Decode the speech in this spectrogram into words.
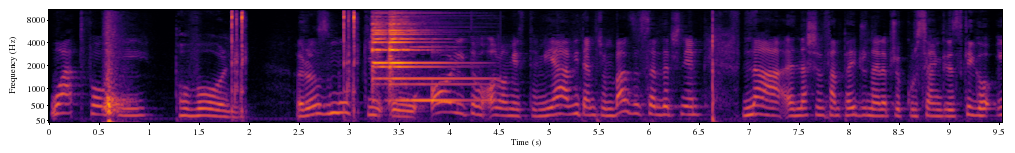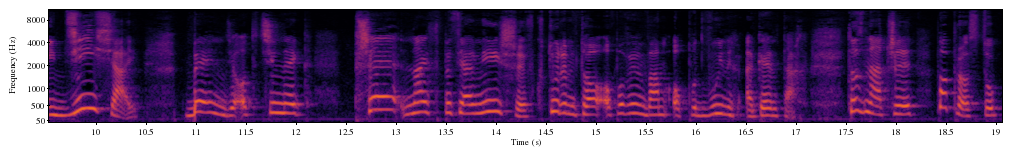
łatwo i powoli. Rozmówki u Oli, tą Olą jestem ja. Witam Cię bardzo serdecznie na naszym fanpage'u Najlepsze Kursy Angielskiego i dzisiaj będzie odcinek prze najspecjalniejszy, w którym to opowiem Wam o podwójnych agentach. To znaczy po prostu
